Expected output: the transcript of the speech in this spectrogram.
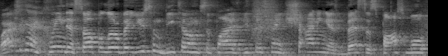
We're actually gonna clean this up a little bit, use some detailing supplies, get this thing shining as best as possible,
